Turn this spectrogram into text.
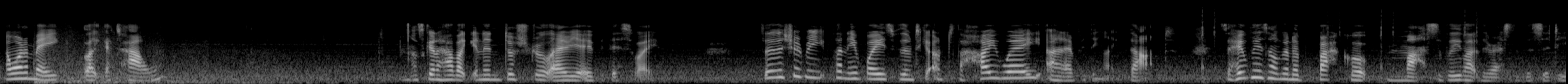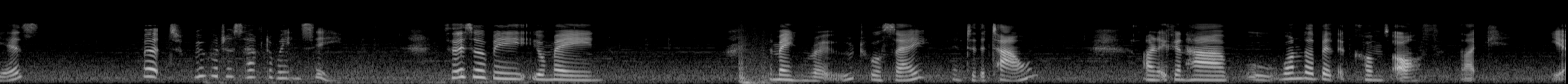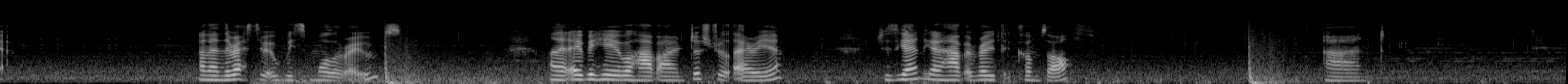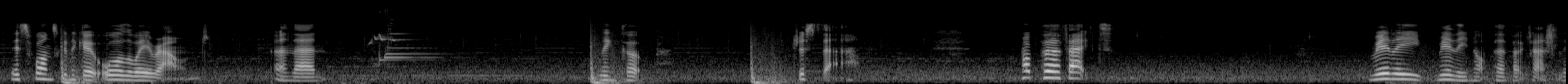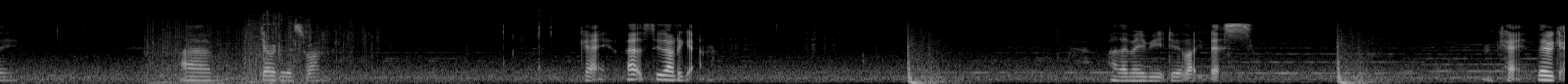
I want to make like a town. It's going to have like an industrial area over this way. So there should be plenty of ways for them to get onto the highway and everything like that. So hopefully it's not going to back up massively like the rest of the city is. But we will just have to wait and see. So this will be your main, the main road, we'll say, into the town and it can have ooh, one little bit that comes off like yeah. And then the rest of it will be smaller roads. And then over here we'll have our industrial area which is again going to have a road that comes off. And this one's going to go all the way around and then link up just there not perfect. Really, really not perfect actually. Um, get rid of this one. Okay, let's do that again. And then maybe do it like this. Okay, there we go.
